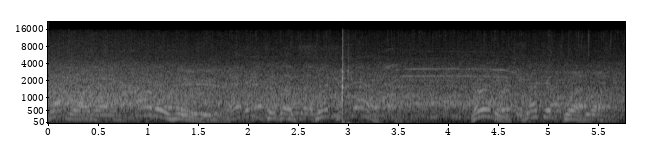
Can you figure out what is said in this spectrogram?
That one out of here and into the second half. 30 seconds left.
